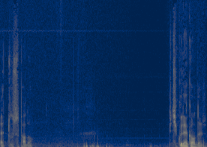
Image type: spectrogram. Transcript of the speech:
à tous, pardon. Petit coup d'accordage.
